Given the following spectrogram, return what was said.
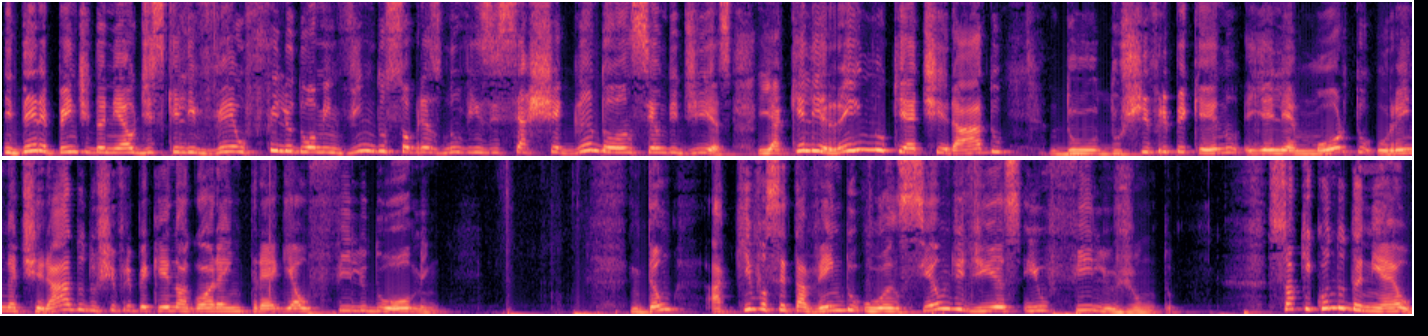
E de repente Daniel diz que ele vê o filho do homem vindo sobre as nuvens e se achegando ao ancião de dias. E aquele reino que é tirado do, do chifre pequeno, e ele é morto, o reino é tirado do chifre pequeno, agora é entregue ao filho do homem. Então, aqui você está vendo o ancião de dias e o filho junto. Só que quando Daniel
